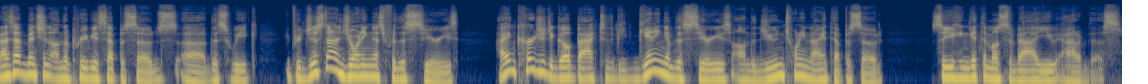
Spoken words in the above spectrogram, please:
And as I've mentioned on the previous episodes uh, this week, if you're just not joining us for this series, I encourage you to go back to the beginning of this series on the June 29th episode so you can get the most value out of this.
